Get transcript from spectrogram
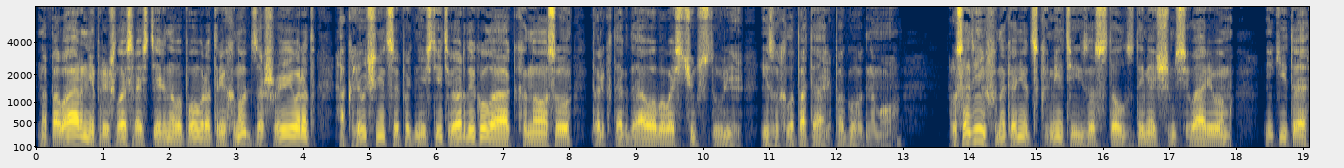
На поварне пришлось растерянного повара тряхнуть за шиворот, а ключнице поднести твердый кулак к носу. Только тогда оба восчувствовали и захлопотали погодному. Усадив, наконец, к Метей за стол с дымящимся варевом, Никита,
